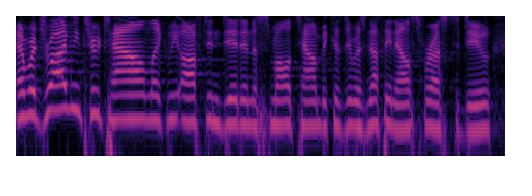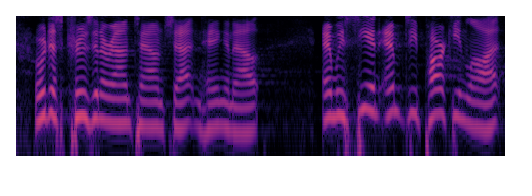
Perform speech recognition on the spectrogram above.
And we're driving through town like we often did in a small town because there was nothing else for us to do. We're just cruising around town, chatting, hanging out. And we see an empty parking lot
